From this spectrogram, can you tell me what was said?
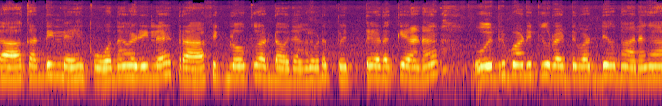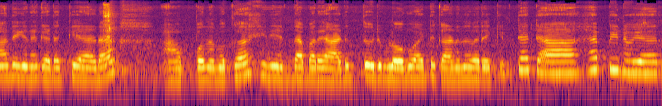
ദാ കണ്ടില്ലേ? പോകുന്ന വഴിയിൽ ട്രാഫിക് ബ്ലോക്ക് കണ്ടോ? ഞങ്ങളിവിടെ പെട്ട് കിടക്കുകയാണ്. ഒരു മണിക്കൂറായിട്ട് വണ്ടി ഒന്നും അനങ്ങാതെ ഇങ്ങനെ കിടക്കുകയാണ്. അപ്പോൾ നമുക്ക് ഇനി എന്താ പറയുക അടുത്തൊരു ബ്ലോഗുമായിട്ട് കാണുന്നവരേക്കും ടാറ്റാ. Happy new year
